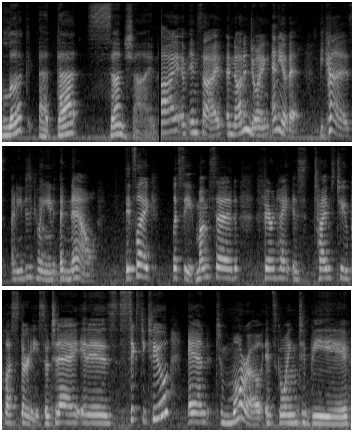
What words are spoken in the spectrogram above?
Look at that sunshine. I am inside and not enjoying any of it because I needed to clean and now it's like, let's see, mom said Fahrenheit is times two plus 30. So today it is 62 and tomorrow it's going to be,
